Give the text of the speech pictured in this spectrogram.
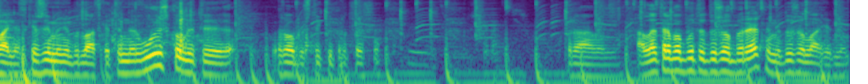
Ваня, скажи мені, будь ласка, ти нервуєш, коли ти робиш такі процеси? Правильно. Але треба бути дуже обережним і дуже лагідним.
